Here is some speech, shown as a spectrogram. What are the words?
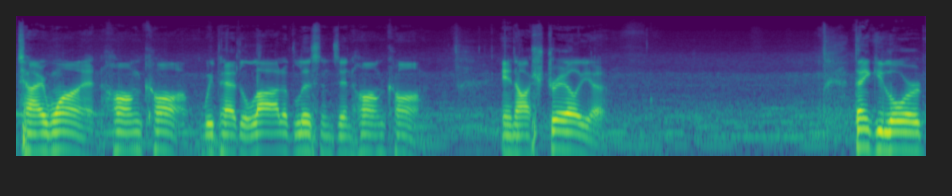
Taiwan, Hong Kong. We've had a lot of listens in Hong Kong, in Australia. Thank you, Lord,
